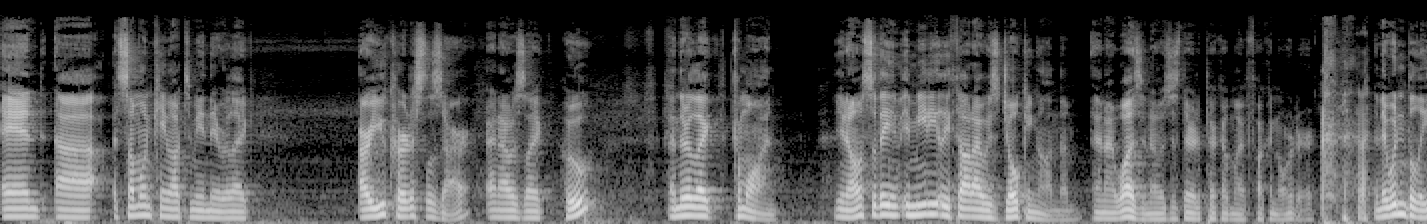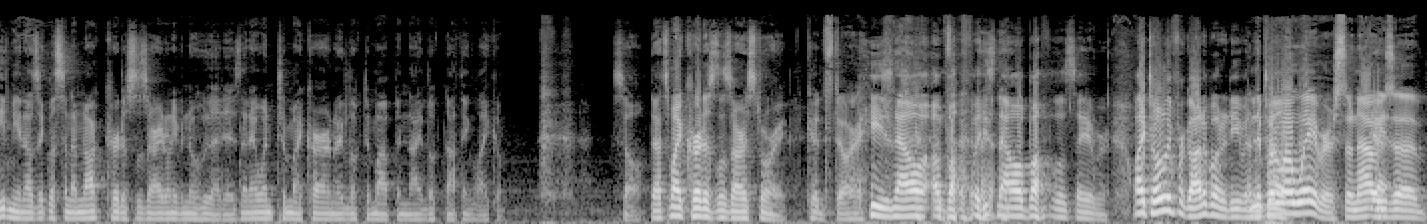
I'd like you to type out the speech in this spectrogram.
and uh, someone came up to me and they were like, "Are you Curtis Lazar?" And I was like, "Who?" And they're like, "Come on." You know, so they immediately thought I was joking on them, and I wasn't. I was just there to pick up my fucking order, and they wouldn't believe me. And I was like, "Listen, I'm not Curtis Lazar. I don't even know who that is." Then I went to my car and I looked him up, and I looked nothing like him. So that's my Curtis Lazar story. Good story. He's now a Buffalo, he's now a Buffalo Sabre. Well, I totally forgot about it. Even And they put him on waivers, so now Yeah. he's a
